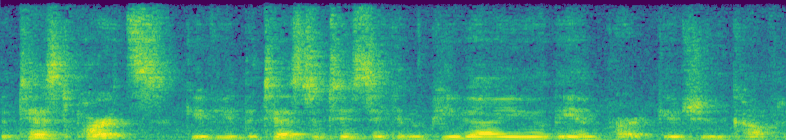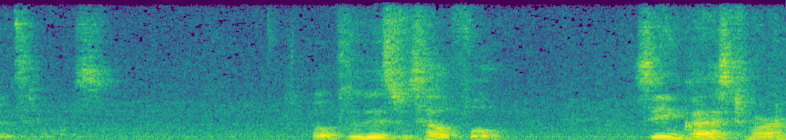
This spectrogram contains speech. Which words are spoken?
The test parts give you the test statistic and the p-value. The int part gives you the confidence intervals. Hopefully this was helpful. See you in class tomorrow.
